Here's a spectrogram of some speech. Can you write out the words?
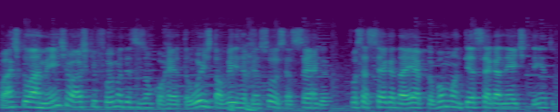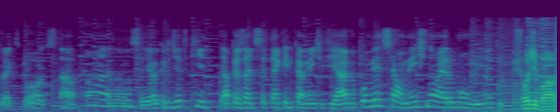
Particularmente, eu acho que foi uma decisão correta. Hoje, talvez, já pensou se a SEGA fosse a SEGA da época, vamos manter a SEGA Net dentro do Xbox e tal? Então, não sei. Eu acredito que, apesar de ser tecnicamente viável, comercialmente não era o momento. Show de bola.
